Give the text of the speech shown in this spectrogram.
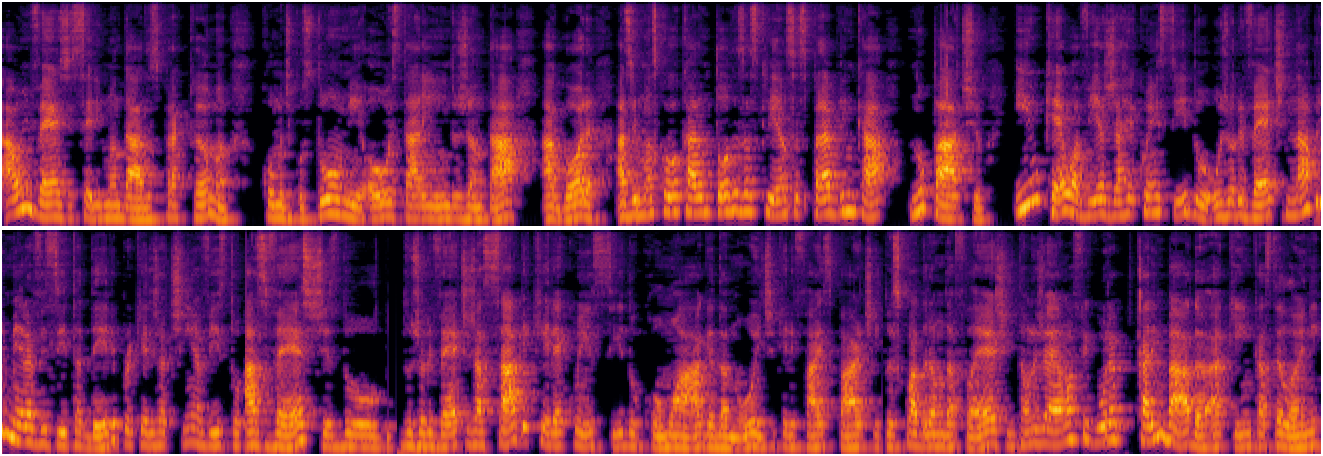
ao invés de serem mandados para a cama como de costume ou estarem indo jantar, agora as irmãs colocaram todas as crianças para brincar no pátio. E o Kel havia já reconhecido o Jolivete na primeira visita dele, porque ele já tinha visto as vestes do, do Jolivete, já sabe que ele é conhecido como a Águia da Noite, que ele faz parte do Esquadrão da Flash. Então ele já é uma figura carimbada aqui em Castellani,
